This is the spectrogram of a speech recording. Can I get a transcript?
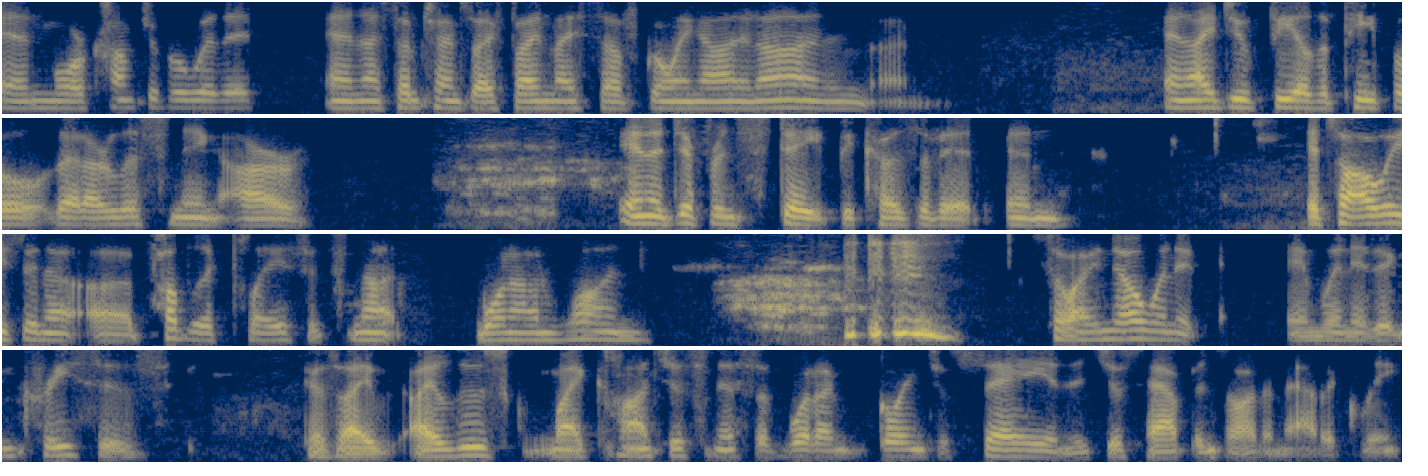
and more comfortable with it and I, sometimes i find myself going on and on and, um, and i do feel the people that are listening are in a different state because of it and it's always in a, a public place it's not one-on-one so i know when it and when it increases because I, I lose my consciousness of what I'm going to say and it just happens automatically.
